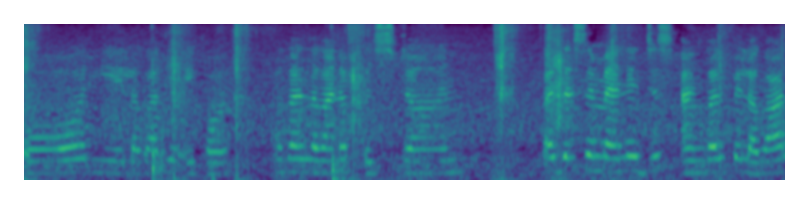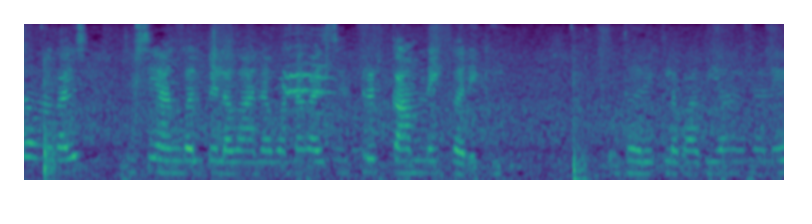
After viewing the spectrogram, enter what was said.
और ये लगा दिया एक और। अगर लगाना पिस्टन जैसे मैंने जिस एंगल पे लगा रहा हूँ ना गाइस उसी एंगल पे लगाना वरना गाइस ये ट्रिक काम नहीं करेगी। इधर एक लगा दिया है मैंने,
